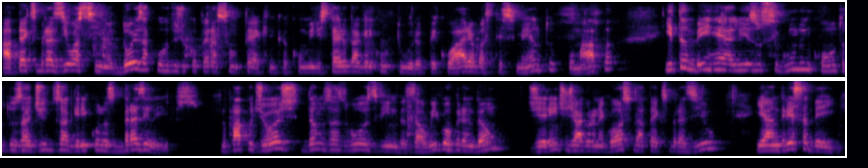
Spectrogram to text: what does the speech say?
A Apex Brasil assina dois acordos de cooperação técnica com o Ministério da Agricultura, Pecuária e Abastecimento, o MAPA, e também realiza o segundo encontro dos adidos agrícolas brasileiros. No papo de hoje, damos as boas-vindas ao Igor Brandão, gerente de agronegócio da Apex Brasil, e a Andressa Beig,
